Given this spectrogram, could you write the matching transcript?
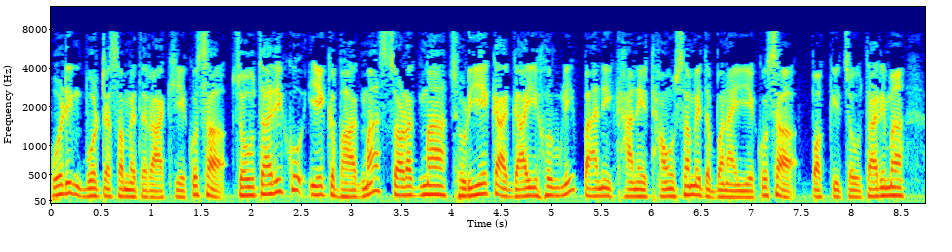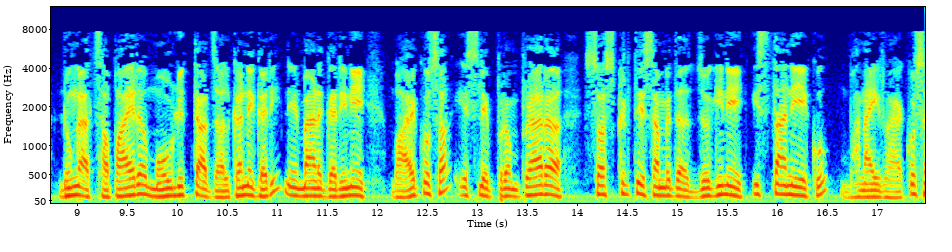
होर्डिङ बोर्ड समेत राखिएको छ। चौतारीको एक भागमा सड़कमा छोडिएका गाईहरूले पानी खाने ठाउँ समेत बनाइएको छ। पक्की चौतारीमा ढुङ्गा छपाएर मौलिकता झल्कने गरी निर्माण गरिने भएको छ। यसले परम्परा र संस्कृति समेत जोगिने स्थानीयको भनाइरहेको छ।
